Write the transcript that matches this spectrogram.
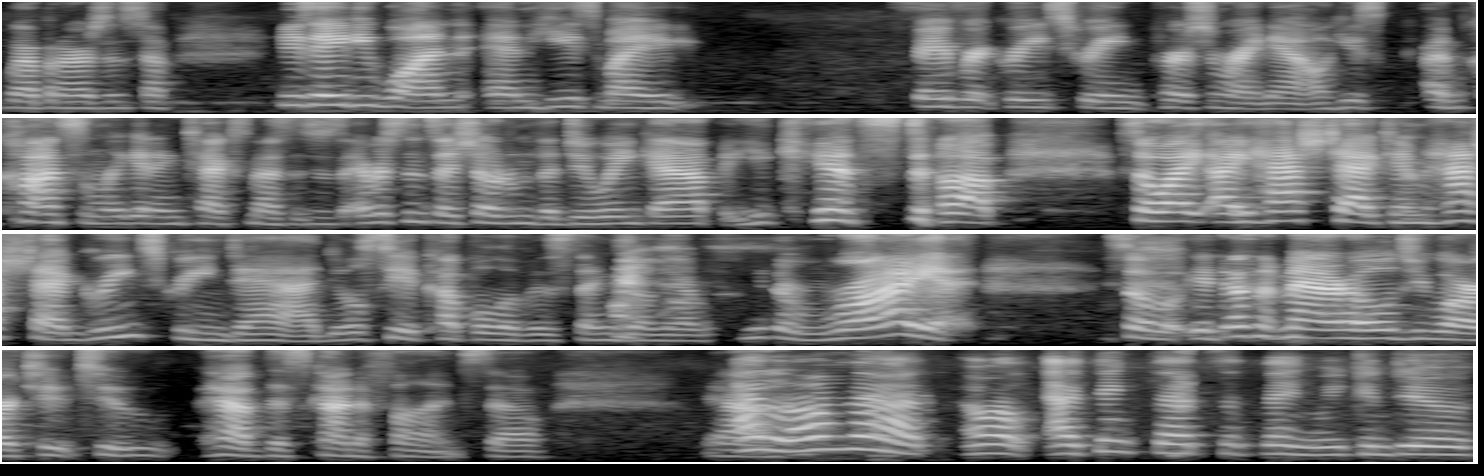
webinars and stuff. He's 81, and he's my favorite green screen person right now. He's I'm constantly getting text messages ever since I showed him the Doink app. He can't stop. So I, I hashtagged him hashtag green screen dad. You'll see a couple of his things on there. He's a riot. So it doesn't matter how old you are to to have this kind of fun. So yeah. I love that. Well, I think that's the thing. We can do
